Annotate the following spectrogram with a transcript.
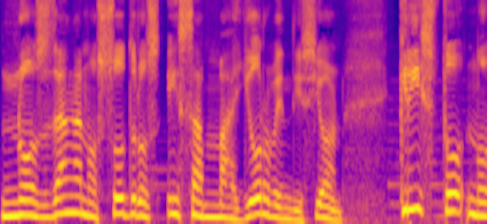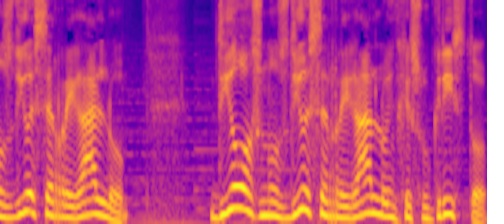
nos dan a nosotros esa mayor bendición. Cristo nos dio ese regalo. Dios nos dio ese regalo en Jesucristo.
